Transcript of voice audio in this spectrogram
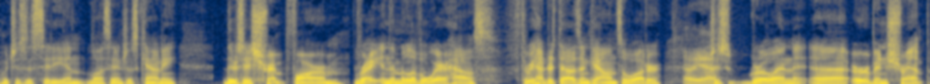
which is a city in Los Angeles County, there's a shrimp farm right in the middle of a warehouse. 300,000 gallons of water, Oh, yeah. just growing uh, urban shrimp.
